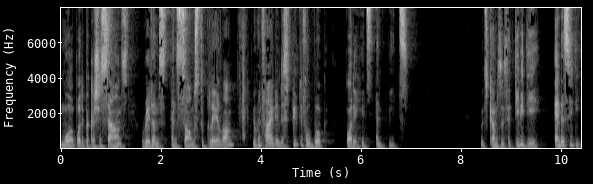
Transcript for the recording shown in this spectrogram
More body percussion sounds, rhythms, and songs to play along you can find in this beautiful book, Body Hits and Beats, which comes with a DVD and a CD.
